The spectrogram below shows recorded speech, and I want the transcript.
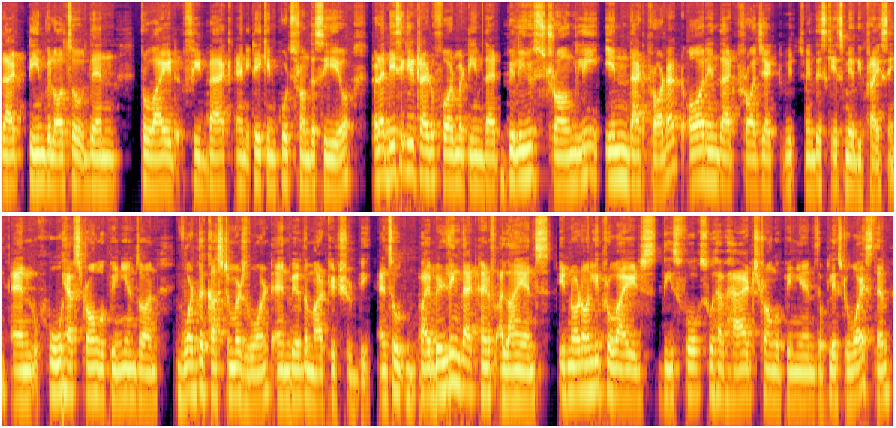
that team will also then provide feedback and take inputs from the CEO. But I basically try to form a team that believes strongly in that product or in that project, which in this case may be pricing, and who have strong opinions on what the customers want and where the market should be. And so by building that kind of alliance, it not only provides these folks who have had strong opinions a place to voice them,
